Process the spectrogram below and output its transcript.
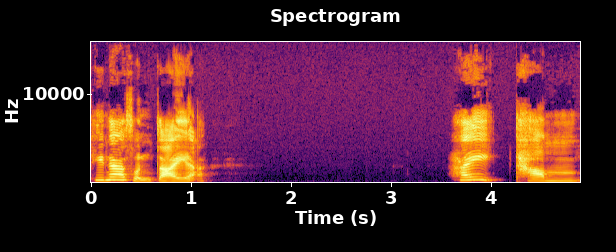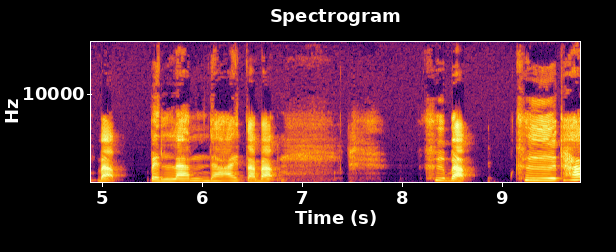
ที่น่าสนใจอะให้ทำแบบเป็นแล่มได้แต่แบบ คือแบบคือถ้า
